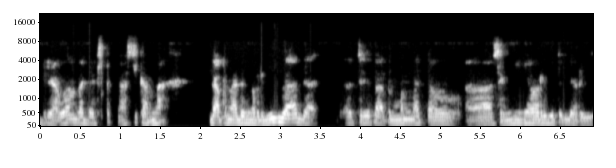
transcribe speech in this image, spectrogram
dari awal nggak ada ekspektasi karena nggak pernah dengar juga ada cerita temen atau uh, senior gitu dari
